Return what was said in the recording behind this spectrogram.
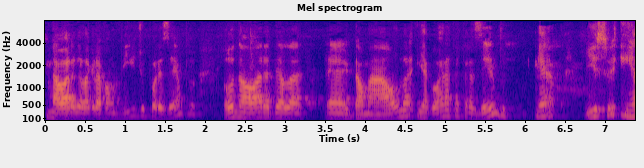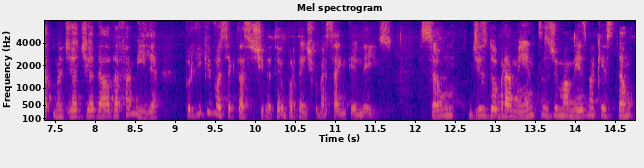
na hora dela gravar um vídeo, por exemplo, ou na hora dela é, dar uma aula, e agora está trazendo né, isso no dia a dia dela da família. Por que, que você que está assistindo é tão importante começar a entender isso? São desdobramentos de uma mesma questão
